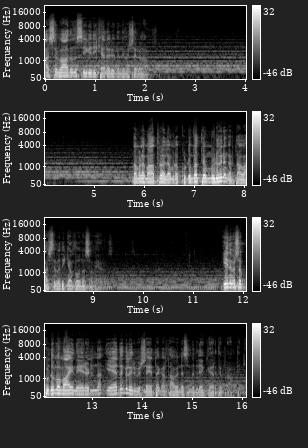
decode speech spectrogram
ആശീർവാദം സ്വീകരിക്കാൻ ഒരുങ്ങുന്ന നിമിഷങ്ങളാണ്. നമ്മളെ മാത്രമല്ല നമ്മുടെ കുടുംബത്തെ മുഴുവനും കർത്താവ് ആശീർവദിക്കാൻ പോകുന്ന സമയമാണ്. ഈ നിമിഷം കുടുംബമായി നേരിടുന്ന ഏതെങ്കിലും ഒരു വിഷയത്തെ കർത്താവിന്റെ സന്നിധിയിലേക്ക് ഉയർത്തി പ്രാർത്ഥിക്കാം.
